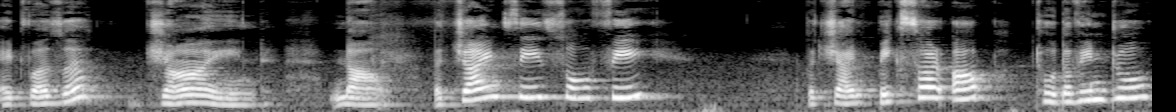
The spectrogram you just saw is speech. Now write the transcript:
It was a giant. Now, the giant sees Sophie. The giant picks her up through the window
